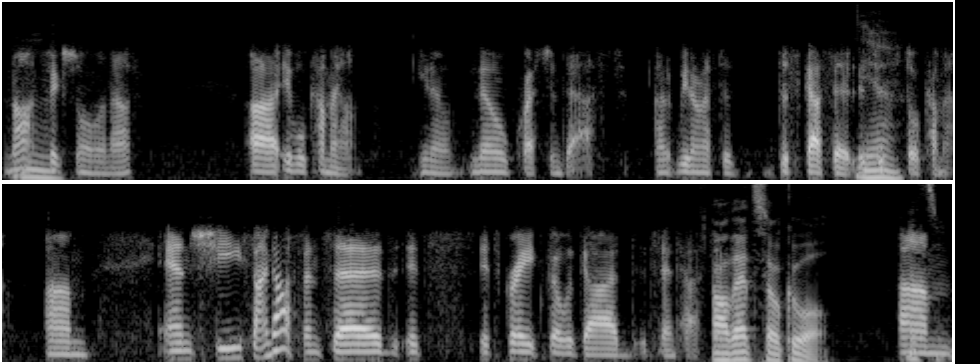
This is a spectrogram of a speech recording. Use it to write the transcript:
not fictional enough, uh, it will come out. You know, no questions asked. Uh, we don't have to discuss it. It Yeah. will still come out." Um, and she signed off and said, "It's it's great. Go with God. It's fantastic." Oh, that's so cool. Um,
